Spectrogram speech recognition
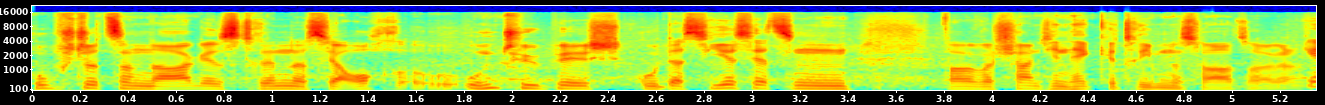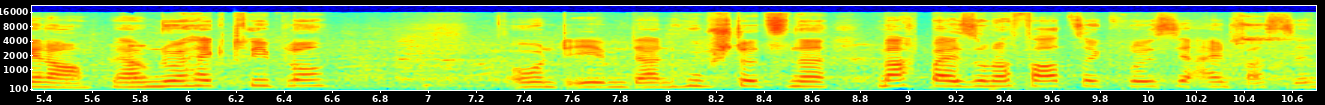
Hubstützenanlage ist drin. Das ist ja auch untypisch. Gut, das hier ist jetzt ein, war wahrscheinlich ein heckgetriebenes Fahrzeug. Oder? Genau, wir haben nur Hecktriebler und eben dann Hubstützen. Macht bei so einer Fahrzeuggröße einfach Sinn.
